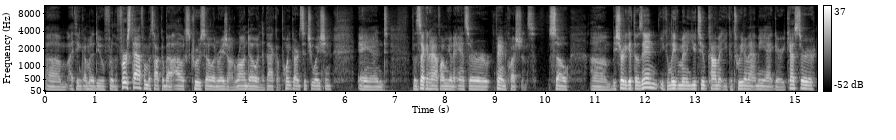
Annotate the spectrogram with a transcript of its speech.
um, I think I'm going to do for the first half, I'm going to talk about Alex Caruso and Rajon Rondo and the backup point guard situation. And for the second half, I'm going to answer fan questions. So um, be sure to get those in. You can leave them in a YouTube comment. You can tweet them at me at Gary Kester.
